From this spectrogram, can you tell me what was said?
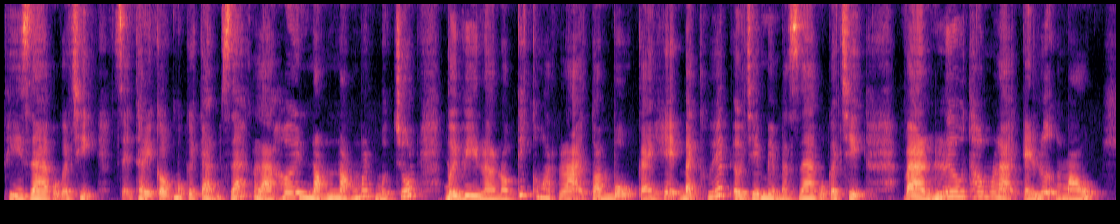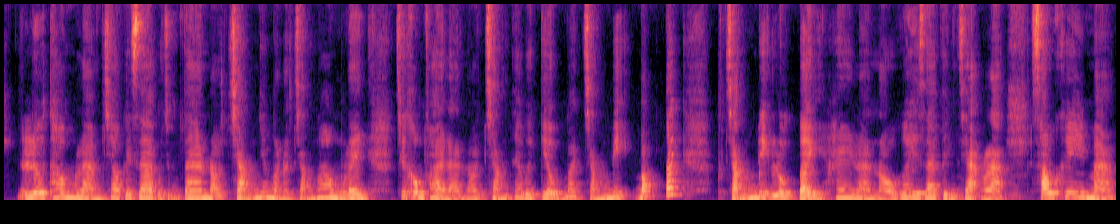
thì da của các chị sẽ thấy có một cái cảm giác là hơi nóng nóng mặt một chút, bởi vì là nó kích hoạt lại toàn bộ cái hệ bạch huyết ở trên bề mặt da của các chị và lưu thông lại cái lượng máu, lưu thông làm cho cái da của chúng ta nó trắng nhưng mà nó trắng hồng lên, chứ không phải là nó trắng theo cái kiểu mà trắng bị bóc tách, trắng bị lột tẩy hay là nó gây ra tình trạng là sau khi mà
